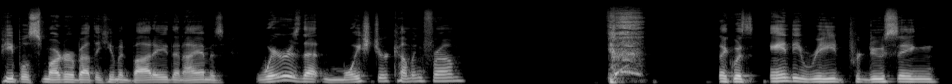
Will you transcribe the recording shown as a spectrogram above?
people smarter about the human body than I am is where is that moisture coming from? like, was Andy Reid producing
